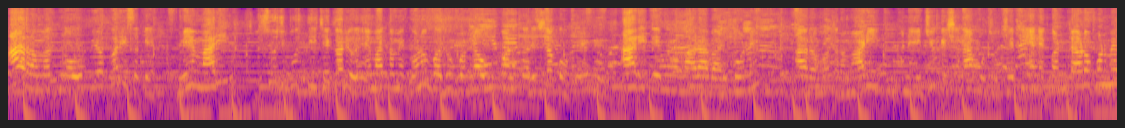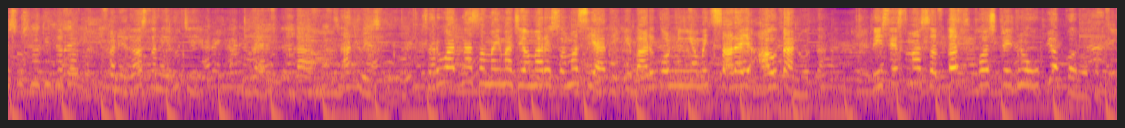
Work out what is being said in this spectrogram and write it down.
આ રમતનો ઉપયોગ કરી શકે. મેં મારી સૂઝબુદ્ધિ જે કર્યું, એમાં તમે ઘણું બધું નવું પણ કરી શકો. આ રીતે હું મારા બાળકોને આ રમત રમાડી અને એજ્યુકેશન આપું છું, જેથી એને કંટાળો પણ મહેસૂસ નથી થતો અને રસ અને રુચિ દાખવે છે. શરૂઆતના સમયમાં જે અમારે સમસ્યા હતી કે બાળકો નિયમિત શાળાએ આવતા નહોતા. રિસેસમાં સતત ફર્સ્ટ સ્ટેજનો ઉપયોગ કરવો પડતો.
